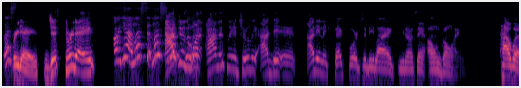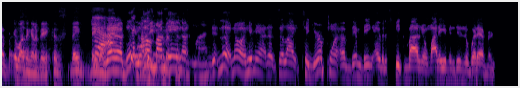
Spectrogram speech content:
Let's Three days, just three days. Oh yeah, let's let's. I let's just want, honestly and truly, I didn't, I didn't expect for it to be like, you know, what I'm saying, ongoing. However, It wasn't gonna be because they they Yeah, no, want no, this, this is my thing. Uh, though. Look, no, hear me out. Uh, so, like, to your point of them being able to speak about it and why they even did it or whatever,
